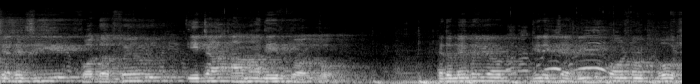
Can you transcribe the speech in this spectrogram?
চ্যাটার্জি ফিল্ম এটা আমাদের গল্প। The memory of director Rituparno Ghosh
